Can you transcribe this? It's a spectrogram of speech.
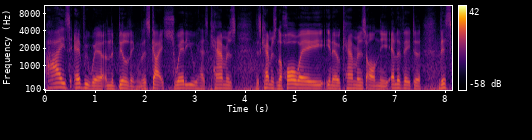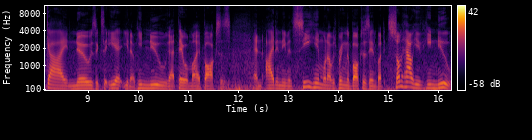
eyes everywhere in the building. This guy, I swear to you, has cameras. There's cameras in the hallway. You know, cameras on the elevator. This guy knows. He, you know, he knew that they were my boxes, and I didn't even see him when I was bringing the boxes in. But somehow he he knew.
